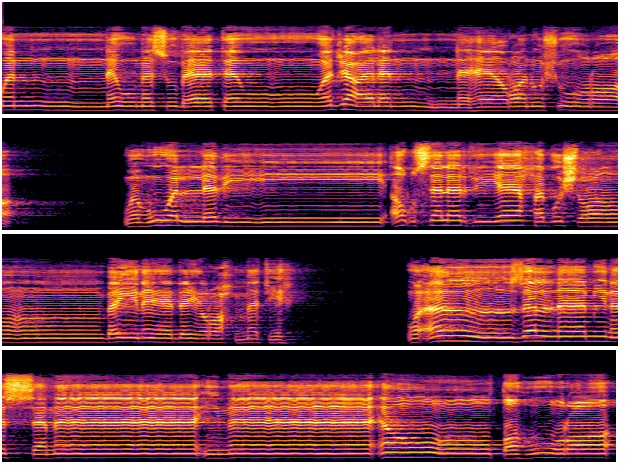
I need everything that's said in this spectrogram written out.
وَالنَّوْمَ سُبَاتًا وَجَعَلَ النَّهَارَ نُشُورًا وَهُوَ الَّذِي أَرْسَلَ الرِّيَاحَ بُشْرًا بَيْنَ يَدَيْ رَحْمَتِهِ وَأَنزَلْنَا مِنَ السَّمَاءِ مَاءً طَهُورًا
